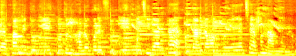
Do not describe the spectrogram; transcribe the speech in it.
দেখো আমি দু মিনিট মতন ভালো করে ফুটিয়ে নিয়েছি ডালটা, এখন ডালটা আমার হয়ে গেছে, এখন নামিয়ে নেব।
